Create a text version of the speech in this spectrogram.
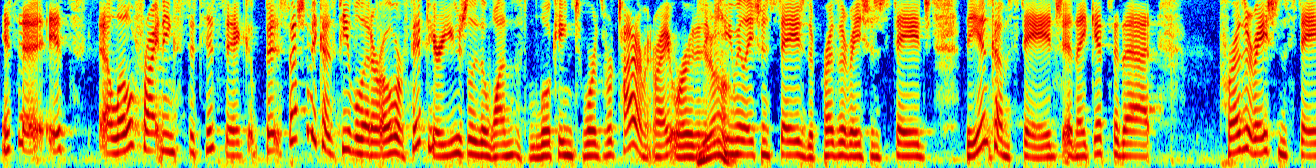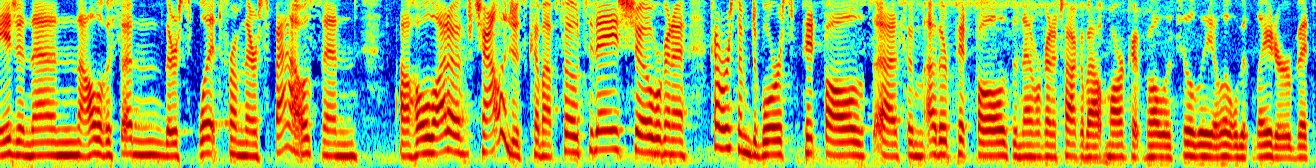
it's a it's a little frightening statistic, but especially because people that are over fifty are usually the ones looking towards retirement, right? We're in the yeah. accumulation stage, the preservation stage, the income stage, and they get to that preservation stage, and then all of a sudden they're split from their spouse, and a whole lot of challenges come up. So today's show, we're going to cover some divorce pitfalls, uh, some other pitfalls, and then we're going to talk about market volatility a little bit later. But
